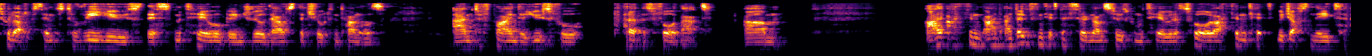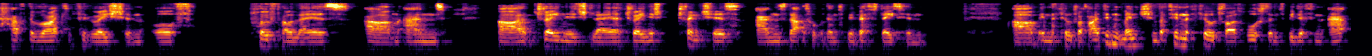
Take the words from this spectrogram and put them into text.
to a large extent, to reuse this material being drilled out of the Chiltern tunnels and to find a useful purpose for that. Um, I, I, think I, I, don't think it's necessarily an unsuitable material at all. I think it, we just need to have the right configuration of profile layers um, and uh, drainage layer, drainage trenches, and that's what we're going to be investigating um, in the field trials. I didn't mention, but in the field trials, we're also going to be looking at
